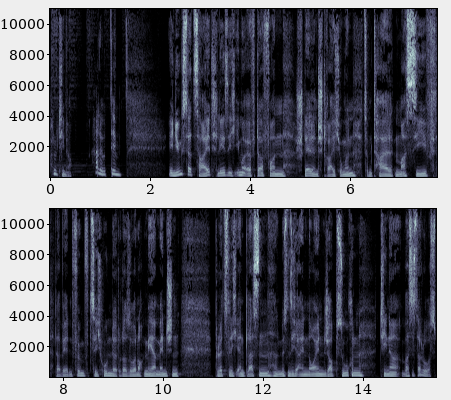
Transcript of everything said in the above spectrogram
Hallo Tina. Hallo Tim. In jüngster Zeit lese ich immer öfter von Stellenstreichungen, zum Teil massiv. Da werden 50, 100 oder sogar noch mehr Menschen plötzlich entlassen und müssen sich einen neuen Job suchen. Tina, was ist da los?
